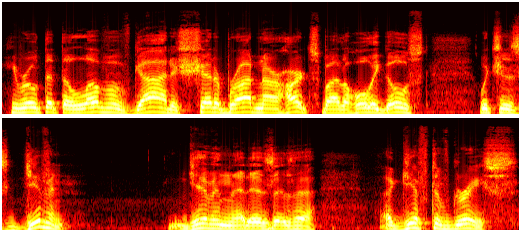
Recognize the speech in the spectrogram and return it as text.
He wrote that the love of God is shed abroad in our hearts by the Holy Ghost, which is given. Given, that is, as a, a gift of grace,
